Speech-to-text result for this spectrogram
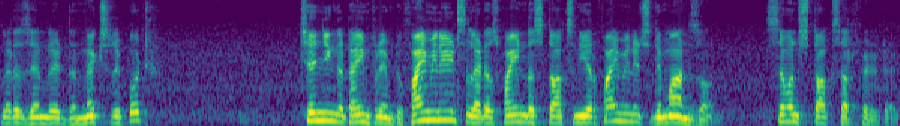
Let us generate the next report. Changing the time frame to 5 minutes, let us find the stocks near 5 minutes demand zone. 7 stocks are filtered.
